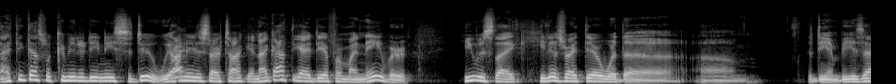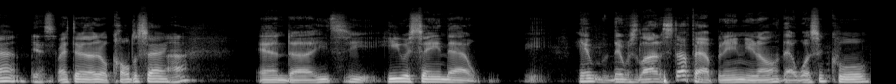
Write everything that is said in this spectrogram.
I think that's what community needs to do. We all need to start talking. And I got the idea from my neighbor. He was like, he lives right there where the um, the DMV is at. Yes. right there, that little cul-de-sac. uh-huh. and uh, he's, he he was saying that him there was a lot of stuff happening, you know, that wasn't cool,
